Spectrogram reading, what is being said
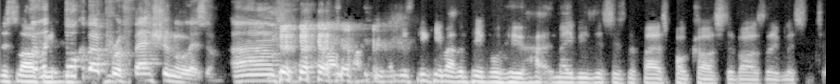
just So laughing. let's talk about professionalism. Um, I'm just thinking about the people who ha- maybe this is the first podcast of ours they've listened to.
